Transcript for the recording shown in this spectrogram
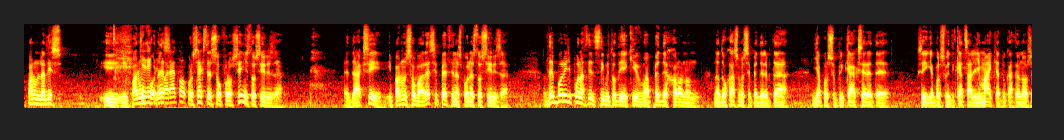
Υπάρχουν δηλαδή. Υπάρχουν φωνέ. Προσέξτε, σοφροσύνη στο ΣΥΡΙΖΑ. Εντάξει, υπάρχουν σοβαρές υπεύθυνες φωνέ στο ΣΥΡΙΖΑ. Δεν μπορεί λοιπόν αυτή τη στιγμή το διακύβημα πέντε χρόνων να το χάσουμε σε πέντε λεπτά για προσωπικά, ξέρετε, για προσωπικά τσαλιμάκια του καθενός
